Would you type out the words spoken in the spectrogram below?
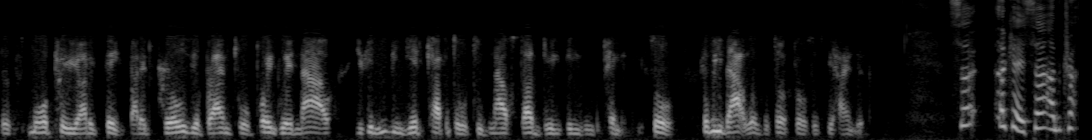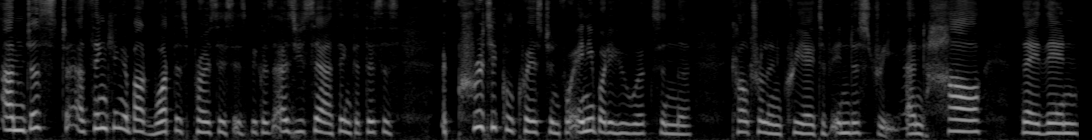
it's a small periodic thing, but it grows your brand to a point where now you can even get capital to now start doing things independently. So for me, that was the thought process behind it. So okay, so I'm I'm just uh, thinking about what this process is because, as you say, I think that this is a critical question for anybody who works in the cultural and creative industry and how they then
